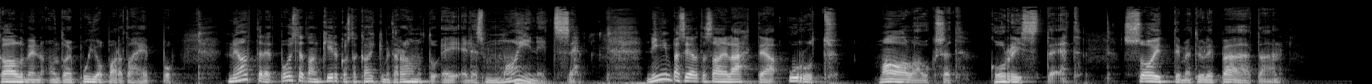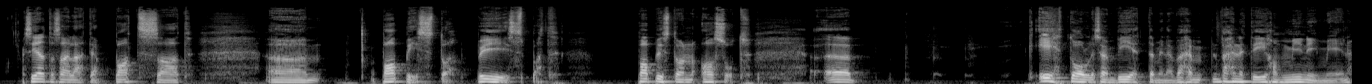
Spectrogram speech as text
Calvin on toi pujopartaheppu. Ne ajattelivat, että poistetaan kirkosta kaikki, mitä raamattu ei edes mainitse. Niinpä sieltä sai lähteä urut, maalaukset, koristeet, soittimet ylipäätään. Sieltä sai lähteä patsaat, öö, papisto, piispat, papiston asut, ehtoollisen viettäminen vähennettiin ihan minimiin,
